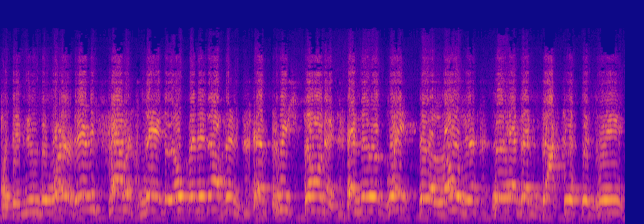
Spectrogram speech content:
But they knew the word. Every Sabbath day they opened it up and, and preached on it. And they were great theologians. They had a doctorate degree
